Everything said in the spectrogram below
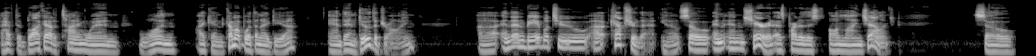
I have to block out a time when, one, I can come up with an idea and then do the drawing. Uh, and then be able to uh, capture that, you know, so and and share it as part of this online challenge. So,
